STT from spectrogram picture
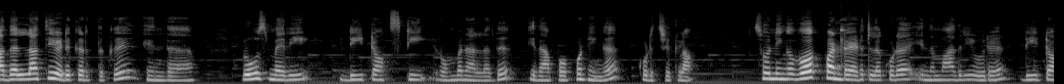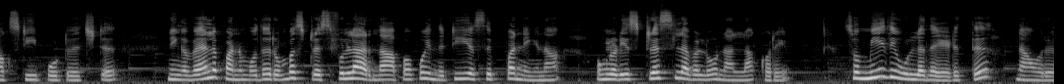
அதெல்லாத்தையும் எடுக்கிறதுக்கு இந்த ரோஸ்மெரி டீடாக்ஸ் டீ ரொம்ப நல்லது. இதை அப்பப்போ நீங்கள் குடிச்சிக்கலாம். ஸோ நீங்கள் ஒர்க் பண்ணுற இடத்துல கூட இந்த மாதிரி ஒரு டீடாக்ஸ் டீ போட்டு வச்சுட்டு நீங்கள் வேலை பண்ணும்போது ரொம்ப ஸ்ட்ரெஸ்ஃபுல்லாக இருந்தால் அப்பப்போ இந்த டீயை சிப் பண்ணிங்கன்னா உங்களுடைய ஸ்ட்ரெஸ் லெவலும் நல்லா குறையும். ஸோ மீதி உள்ளதை எடுத்து நான் ஒரு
